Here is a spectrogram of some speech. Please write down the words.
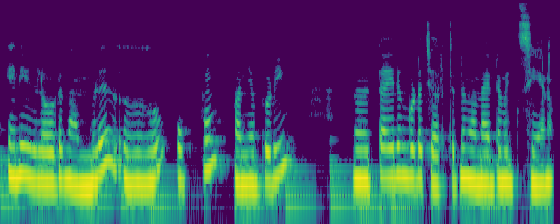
ഇനി ഇതിലോട്ട് നമ്മൾ ഉപ്പും മഞ്ഞൾപ്പൊടിയും തൈരും കൂടെ ചേർത്തിട്ട് നന്നായിട്ട് മിക്സ് ചെയ്യണം.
